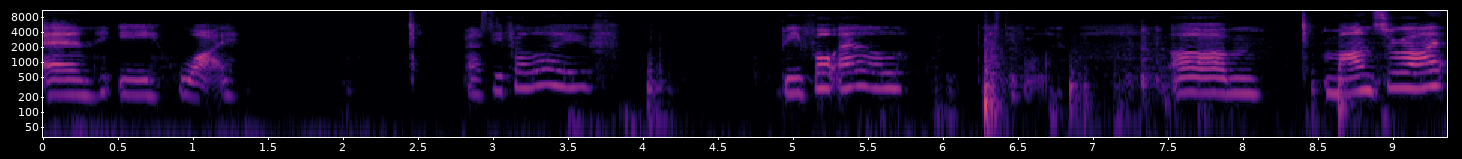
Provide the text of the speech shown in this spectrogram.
N E Y. Bestie for life. B for L. Bestie for life. Um, Montserrat.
